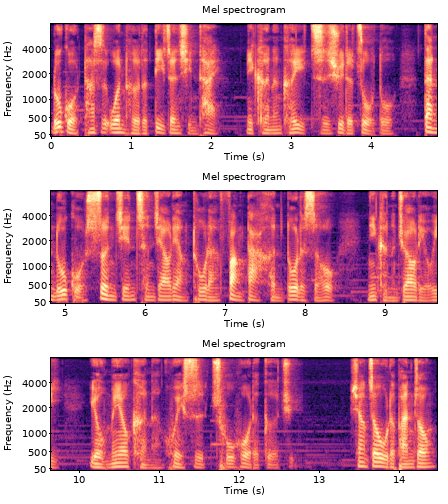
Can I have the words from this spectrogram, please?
如果它是温和的递增形态，你可能可以持续的做多；但如果瞬间成交量突然放大很多的时候，你可能就要留意有没有可能会是出货的格局。像周五的盘中，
